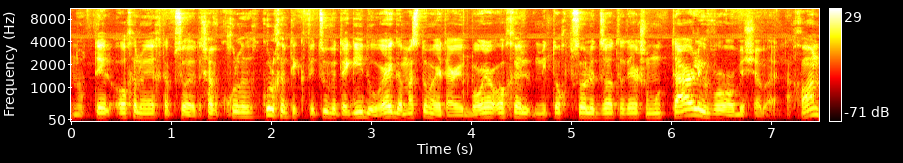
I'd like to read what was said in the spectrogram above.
נוטל אוכל את הפסולת. עכשיו כול, כולכם תקפצו ותגידו, רגע, מה זאת אומרת, הרי בורר אוכל מתוך פסולת זאת הדרך שמותר לברור בשבת, נכון?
